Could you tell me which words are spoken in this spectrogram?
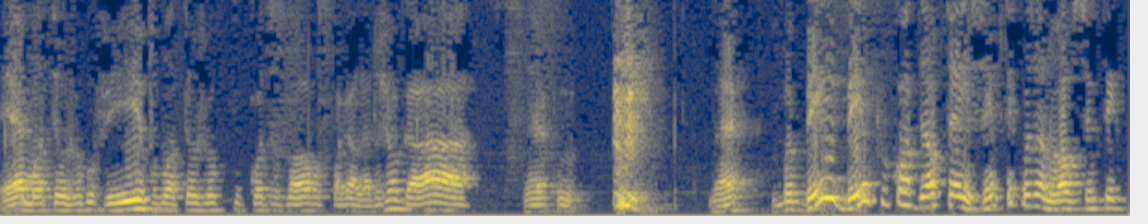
É manter o jogo vivo, manter o jogo com coisas novas pra galera jogar, né? Com, né? Bem, bem o que o Cordel tem, sempre tem coisa nova, sempre tem,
